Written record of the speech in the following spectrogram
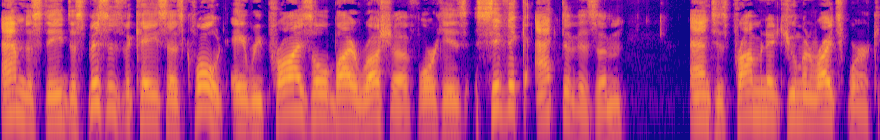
Amnesty dismisses the case as, quote, a reprisal by Russia for his civic activism and his prominent human rights work,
